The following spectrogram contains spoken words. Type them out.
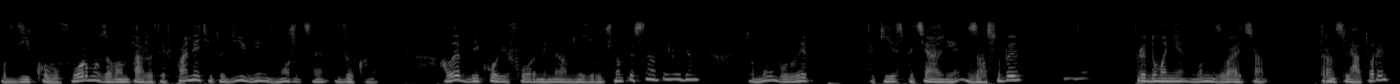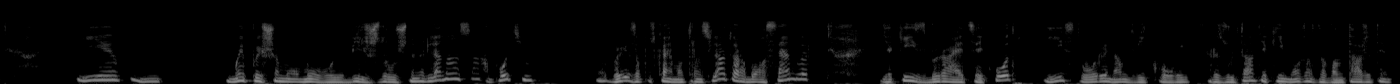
в двійкову форму, завантажити в пам'ять, і тоді він зможе це виконати. Але в віковій формі нам незручно писати людям, тому були такі спеціальні засоби придумані, вони називаються транслятори. І ми пишемо мовою більш зручною для нас, а потім запускаємо транслятор або асемблер, який збирає цей код і створює нам двійковий результат, який можна завантажити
